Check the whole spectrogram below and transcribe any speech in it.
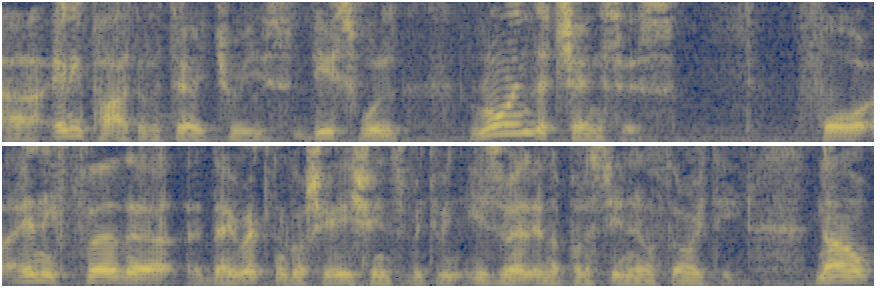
uh, any part of the territories, this will ruin the chances for any further direct negotiations between Israel and the Palestinian Authority. Now,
